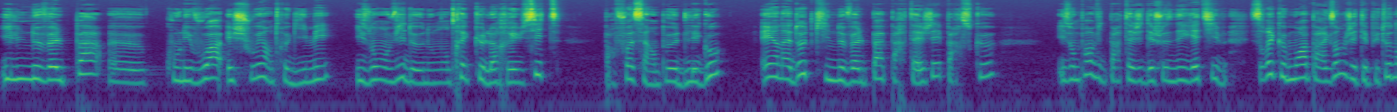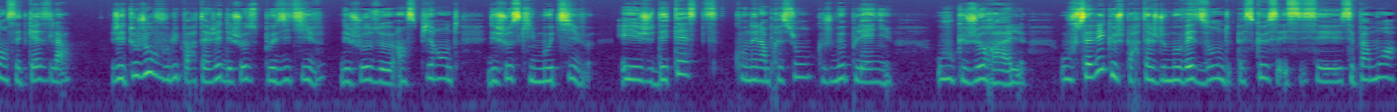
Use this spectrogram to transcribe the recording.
ils ne veulent pas euh, qu'on les voit échouer entre guillemets. Ils ont envie de nous montrer que leur réussite. Parfois c'est un peu de l'ego. Et il y en a d'autres qui ne veulent pas partager parce que ils ont pas envie de partager des choses négatives. C'est vrai que moi par exemple j'étais plutôt dans cette case-là. J'ai toujours voulu partager des choses positives, des choses euh, inspirantes, des choses qui motivent. Et je déteste qu'on ait l'impression que je me plaigne, ou que je râle, ou vous savez que je partage de mauvaises ondes, parce que c'est pas moi.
